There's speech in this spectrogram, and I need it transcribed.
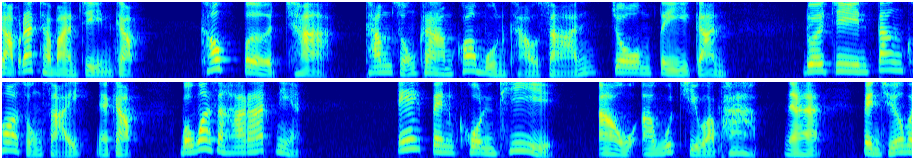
กับรัฐบาลจีนครับ เขาเปิดฉากทำสงครามข้อมูลข่าวสาร โจมตีกัน โดยจีนตั้งข้อสงสัยนะครับ บอกว่าสหรัฐเนี่ย เอ๊ะ เป็นคนที่เอาอาวุธชีวภาพนะฮะ เป็นเชื้อไว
